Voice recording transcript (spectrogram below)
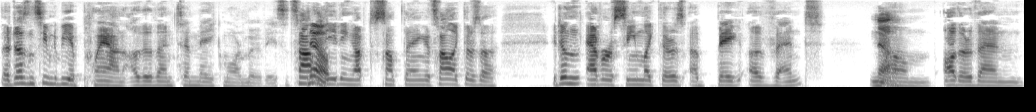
There doesn't seem to be a plan other than to make more movies. It's not No. leading up to something. It's not like there's a. It doesn't ever seem like there's a big event. No, Um, other than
